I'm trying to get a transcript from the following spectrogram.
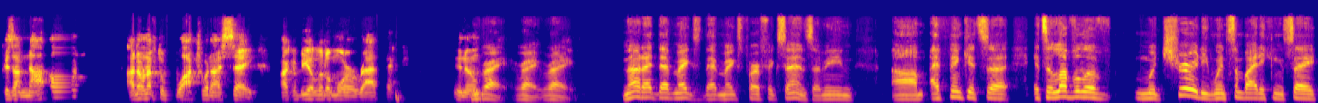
because I'm not on. I don't have to watch what I say. I could be a little more erratic, you know. Right, right, right. No, that that makes that makes perfect sense. I mean, um, I think it's a it's a level of maturity when somebody can say,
